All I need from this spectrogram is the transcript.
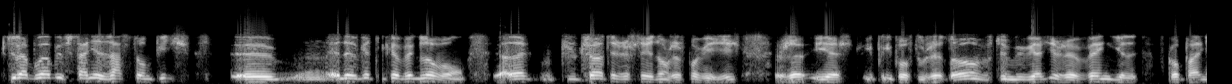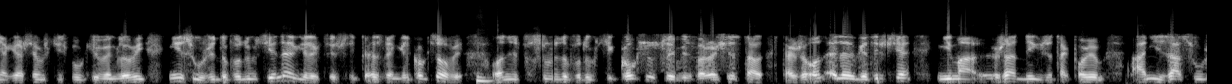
która byłaby w stanie zastąpić e, energetykę węglową. Ale trzeba też jeszcze jedną rzecz powiedzieć, że jest, i powtórzę to w tym wywiadzie, że węgiel kopalniach Jastrzębskiej Spółki Węglowej nie służy do produkcji energii elektrycznej. To jest węgiel koksowy. Mhm. On służy do produkcji koksu, z której wytwarza się stal. Także on energetycznie nie ma żadnych, że tak powiem, ani zasług,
